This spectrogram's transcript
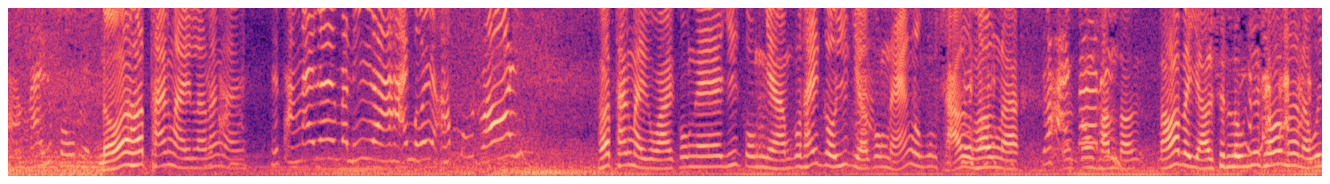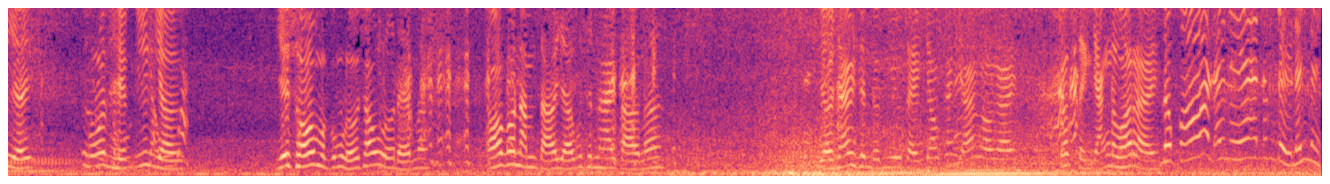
thằng này đó cô về nữa hết tháng này là tháng này. Thì thằng này đây mình đi là hai mươi ấm một rồi. Hết tháng này hoài con nghe với con nhàm con thấy cô giết vợ con nản luôn con sợ hơn là hai con phạm tội. Đó bây giờ xin luôn với số nữa nè quý vị con nói thiệt giết giờ. Với số mà cũng lựa xấu lựa đẹp nữa. Đó có 5 tờ giờ cũng xin hai tờ nữa. Giờ sáng xin được nhiêu tiền cho khán giả coi coi. Cất tiền dẫn đâu hết rồi. Đâu có đây nè đứng đi đấy nè.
